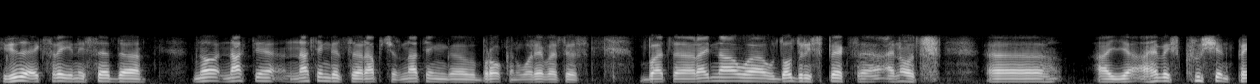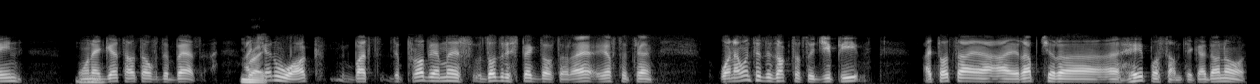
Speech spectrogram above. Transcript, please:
He did an X-ray and he said, uh, no, nothing, nothing is a rupture, nothing uh, broken, whatever it is. But uh, right now, uh, with all due respect, uh, I know it's, uh, I, uh, I have excruciating pain when I get out of the bed. Right. I can walk, but the problem is, with all due respect, doctor, I, I have to tell. When I went to the doctor to GP, I thought I, I ruptured a, a hip or something. I don't know.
